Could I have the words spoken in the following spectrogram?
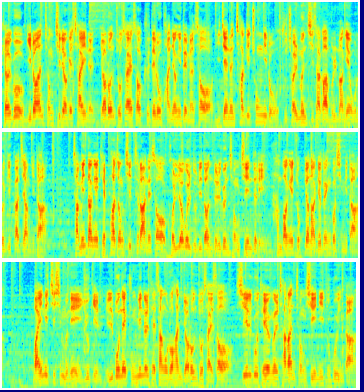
결국 이러한 정치력의 차이는 여론조사에서 그대로 반영이 되면서 이제는 차기 총리로 두 젊은 지사가 물망에 오르기까지 합니다. 자민당의 개파 정치 틀 안에서 권력을 누리던 늙은 정치인들이 한방에 쫓겨나게 된 것입니다. 마이니치 신문이 6일 일본의 국민을 대상으로 한 여론조사에서 C19 대응을 잘한 정치인이 누구인가?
